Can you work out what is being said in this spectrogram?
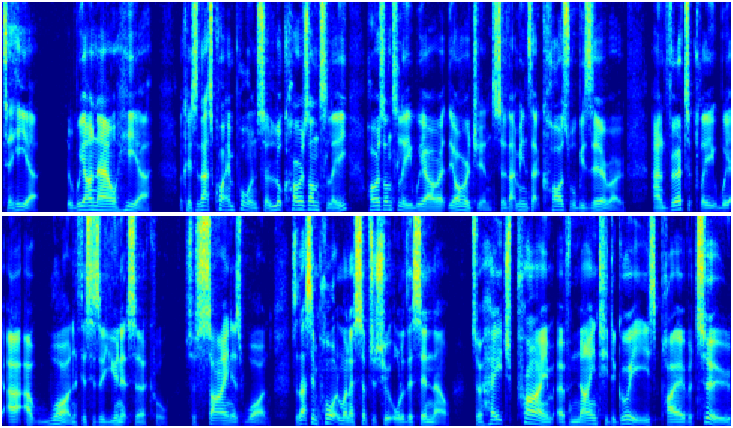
to here. So we are now here. Okay, so that's quite important. So look horizontally. Horizontally, we are at the origin. So that means that cos will be zero. And vertically, we are at one if this is a unit circle. So sine is 1. So that's important when I substitute all of this in now. So h prime of 90 degrees, pi over 2,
